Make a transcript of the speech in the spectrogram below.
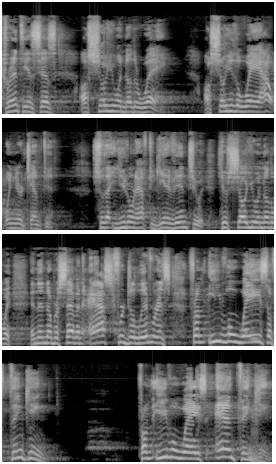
Corinthians says, I'll show you another way. I'll show you the way out when you're tempted so that you don't have to give into it. He'll show you another way. And then number seven, ask for deliverance from evil ways of thinking. From evil ways and thinking.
